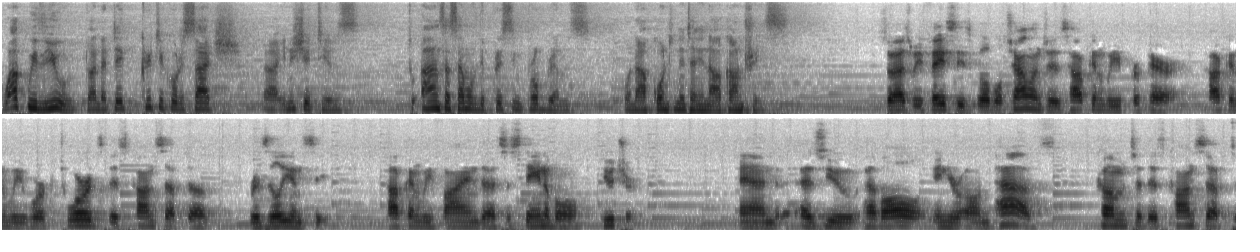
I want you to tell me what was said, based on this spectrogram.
work with you to undertake critical research uh, initiatives to answer some of the pressing problems on our continent and in our countries. So as we face these global challenges, how can we prepare? How can we work towards this concept of resiliency? How can we find a sustainable future? And as you have all in your own paths come to this concept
